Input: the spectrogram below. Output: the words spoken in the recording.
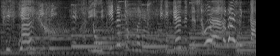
으. 여기는 정말 분위기 깨는데 서운하니까.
